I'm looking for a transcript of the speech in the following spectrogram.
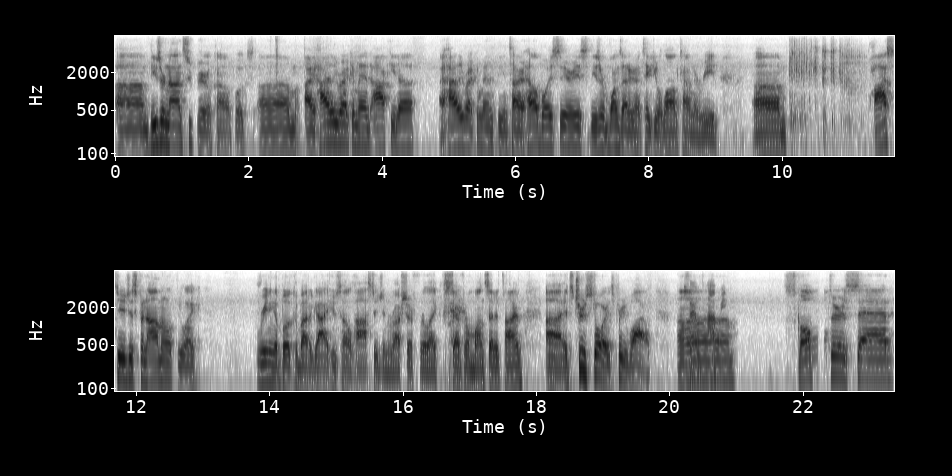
Um, these are non superhero comic books. Um, I highly recommend Akira. I highly recommend the entire Hellboy series. These are ones that are going to take you a long time to read. Um, Hostage is phenomenal if you like reading a book about a guy who's held hostage in Russia for like several months at a time. Uh, it's a true story. It's pretty wild. Sounds happy. Um, Sculptor is sad.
